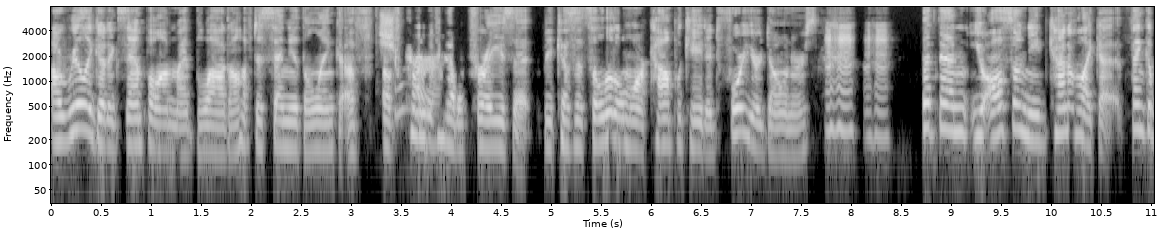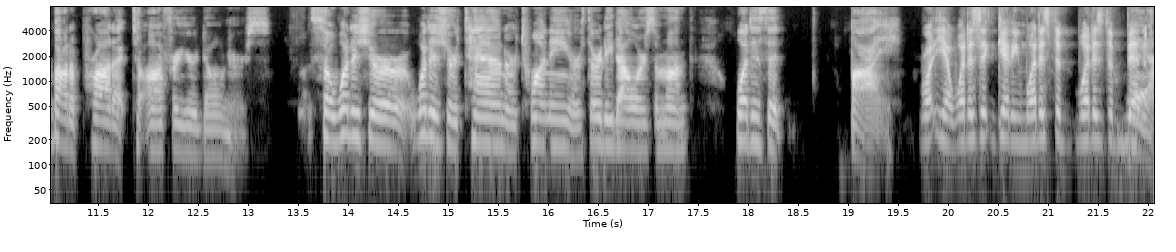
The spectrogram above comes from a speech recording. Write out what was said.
a really good example on my blog. I'll have to send you the link of, of sure. kind of how to phrase it because it's a little more complicated for your donors. Mm-hmm, mm-hmm. But then you also need kind of like a think about a product to offer your donors. So what is your what is your 10 or 20 or 30 dollars a month? What is it buy? What yeah, what is it getting? What is the what is the benefit?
